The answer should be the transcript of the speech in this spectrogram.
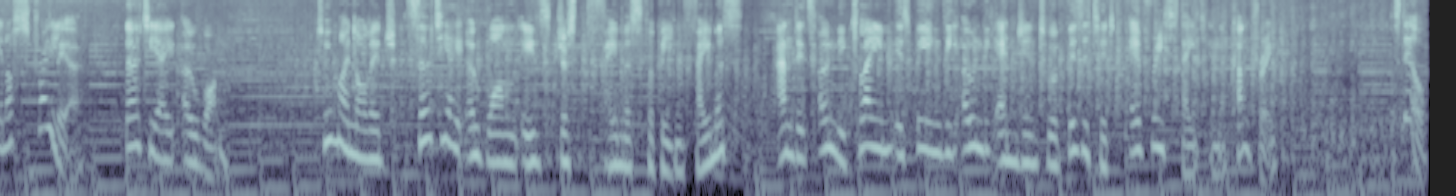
in Australia, 3801. To my knowledge, 3801 is just famous for being famous, and its only claim is being the only engine to have visited every state in the country. Still,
